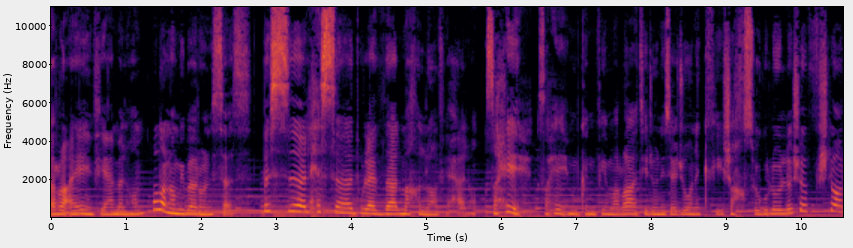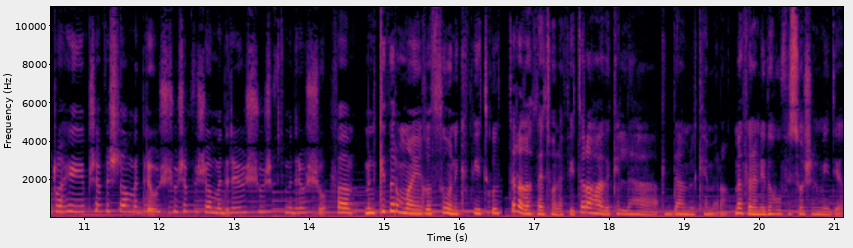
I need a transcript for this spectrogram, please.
الرائعين في عملهم. والله إنهم يبارون الساس. بس الحساد والعذال ما خلوهم في حالهم. صحيح صحيح. ممكن في مرات يجون يزعجونك في شخص ويقولوا له شوف شلون رهيب شوف شلون مدري وشو شوف شلون مدري وشو شفت مدري وشو. فمن كثر ما يغثونك فيه تقول ترى غثيتونا فيه ترى هذا كلها قدام الكاميرا. مثلا إذا هو في ال social media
